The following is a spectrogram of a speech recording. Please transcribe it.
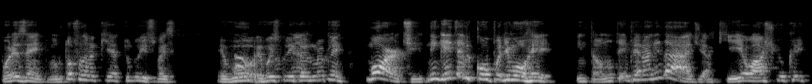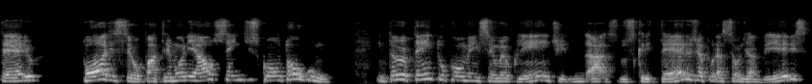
Por exemplo, não estou falando que é tudo isso, mas eu vou, não, eu vou explicando para o meu cliente. Morte, ninguém teve culpa de morrer, então não tem penalidade. Aqui eu acho que o critério pode ser o patrimonial sem desconto algum. Então, eu tento convencer o meu cliente das, dos critérios de apuração de haveres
